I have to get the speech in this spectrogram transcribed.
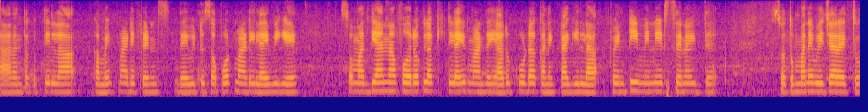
ಯಾರಂತ ಗೊತ್ತಿಲ್ಲ. ಕಮೆಂಟ್ ಮಾಡಿ ಫ್ರೆಂಡ್ಸ್ ದಯವಿಟ್ಟು ಸಪೋರ್ಟ್ ಮಾಡಿ ಲೈವಿಗೆ ಸೊ ಮಧ್ಯಾಹ್ನ ಫೋರ್ ಓ ಕ್ಲಾಕಿಗೆ ಲೈವ್ ಮಾಡಿದೆ. ಯಾರು ಕೂಡ ಕನೆಕ್ಟ್ ಆಗಿಲ್ಲ. ಟ್ವೆಂಟಿ ಮಿನಿಟ್ಸ್ ಏನೋ ಇದ್ದೆ. ಸೊ ತುಂಬಾ ಬೇಜಾರಾಯಿತು.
